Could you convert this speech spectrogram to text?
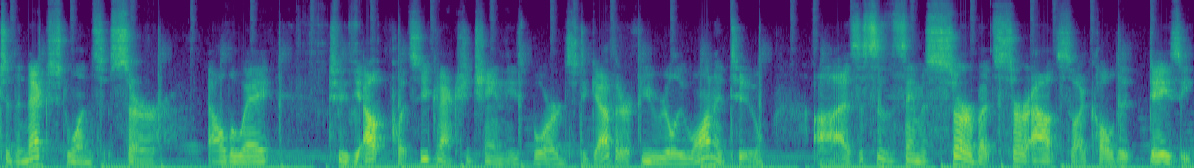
to the next one's SIR, all the way to the output. So you can actually chain these boards together if you really wanted to. Uh, as this is the same as SIR, but SIR out, so I called it Daisy.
